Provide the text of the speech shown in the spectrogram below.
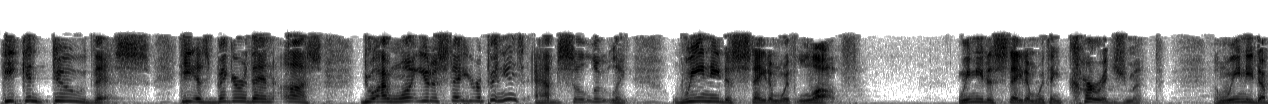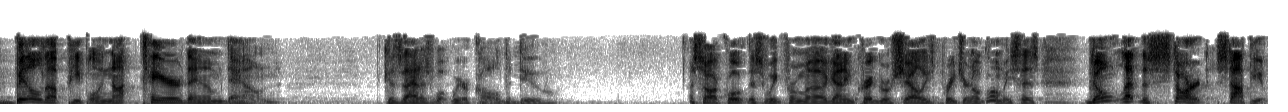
He can do this. He is bigger than us. Do I want you to state your opinions? Absolutely. We need to state them with love. We need to state them with encouragement. And we need to build up people and not tear them down. Because that is what we're called to do. I saw a quote this week from uh, a guy named Craig Groeschel. He's a preacher in Oklahoma. He says, Don't let the start stop you.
